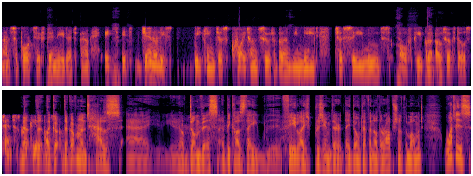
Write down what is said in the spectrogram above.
um, supports if they need it. Um, it's, Yeah. it's generally speaking just quite unsuitable, and we need to see moves of people That- out of those tents as quickly the, as the, possible. go- the government has, uh, you know, done this because they feel, I presume, they they don't have another option at the moment. What is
